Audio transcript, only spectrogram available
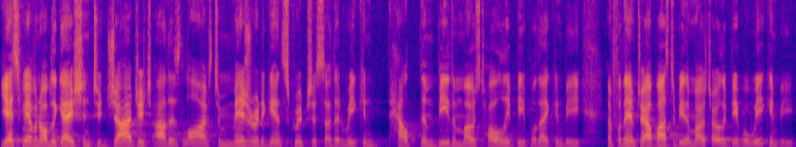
Yes, we have an obligation to judge each other's lives, to measure it against Scripture so that we can help them be the most holy people they can be, and for them to help us to be the most holy people we can be.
